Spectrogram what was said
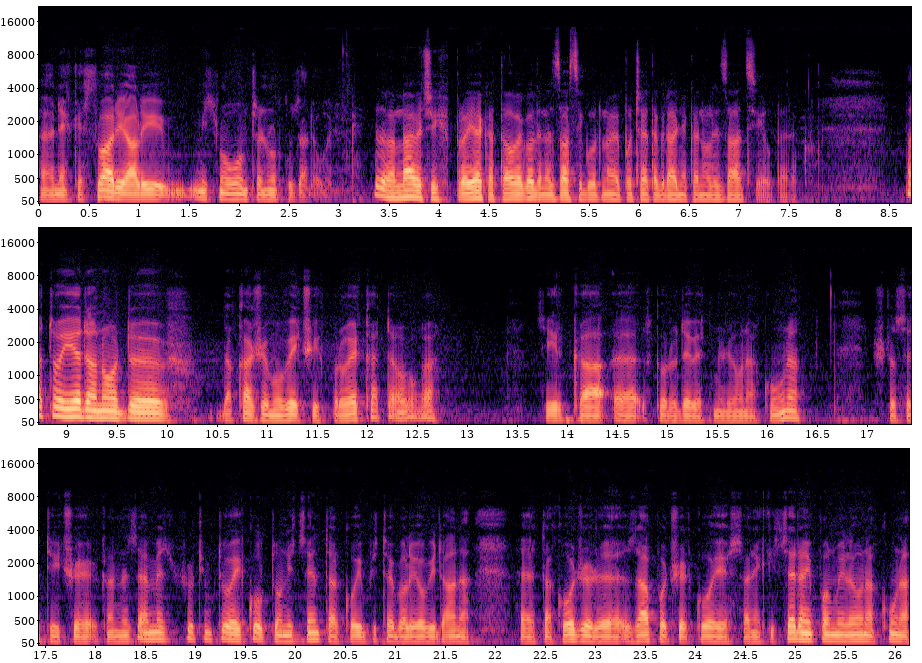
e, neke stvari, ali mi smo u ovom trenutku zadovoljni. Jedan od najvećih projekata ove godine zasigurno je početak gradnje kanalizacije u Pereku. Pa to je jedan od, da kažemo, većih projekata ovoga, cirka skoro 9 milijuna kuna što se tiče kanalizacije. Međutim, to je i kulturni centar koji bi trebali ovih dana E, također e, započet koji je sa nekih 7,5 milijuna kuna,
